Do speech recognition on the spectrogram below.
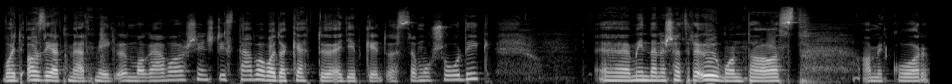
vagy azért, mert még önmagával sincs tisztában, vagy a kettő egyébként összemosódik. Minden esetre ő mondta azt, amikor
